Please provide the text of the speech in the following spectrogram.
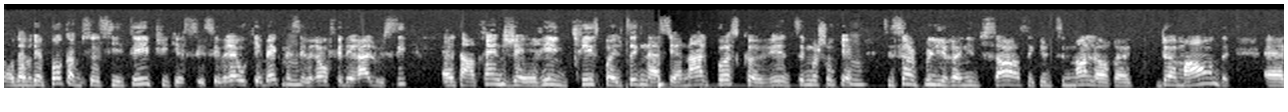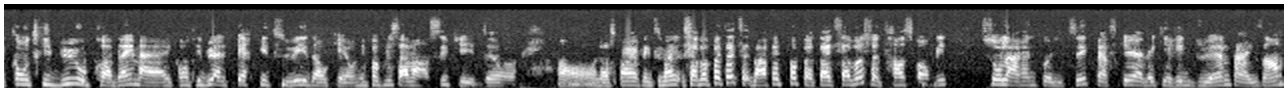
on devrait pas comme société, puis que c'est vrai au Québec, mais mm. c'est vrai au fédéral aussi, être en train de gérer une crise politique nationale post-COVID. Moi, je trouve que mm. c'est ça un peu l'ironie du sort, c'est qu'ultimement, leur euh, demande euh, contribue au problème, à, contribue à le perpétuer. Donc, euh, on n'est pas plus avancé, puis on, espère effectivement... Ça va peut-être... Ben, en fait, pas peut-être, ça va se transformer sur l'arène politique parce qu'avec Éric Duhem, par exemple,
